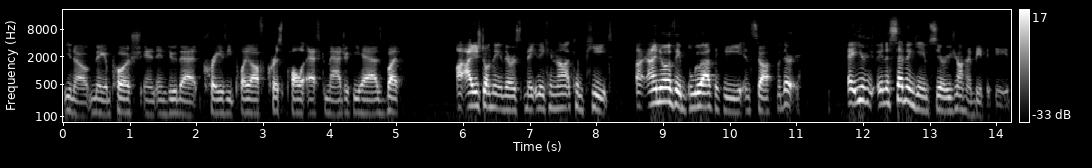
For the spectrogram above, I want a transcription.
you know, make a push and, and do that crazy playoff Chris Paul esque magic he has. But I, I, just don't think there's they, they cannot compete. I, I know if they blew out the Heat and stuff, but they're you in a seven game series, you're not going to beat the Heat.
